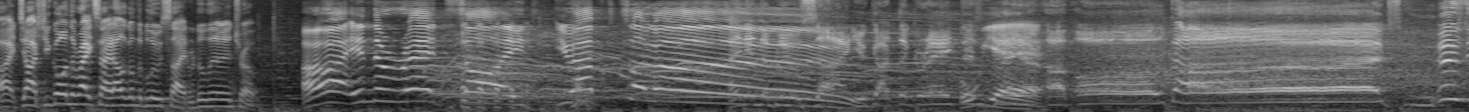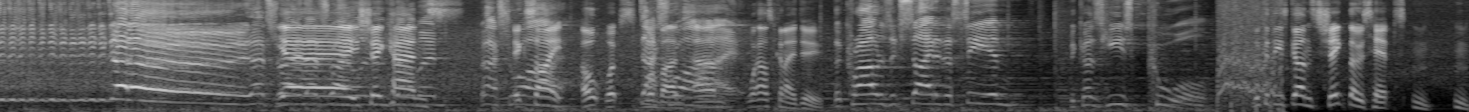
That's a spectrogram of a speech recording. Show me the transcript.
All right, Josh, you go on the right side. I'll go on the blue side. We'll do a little intro. All right, in the red side, you have Slogo. And in the blue side, you got the greatest Oh, yeah. player of all times. That's right. that's right. Shake and gentlemen. hands. That's right. Excite. Oh, whoops. That's button. right. Um, what else can I do? The crowd is excited to see him because he's cool. Look at these guns. Shake those hips. Mm, mm,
